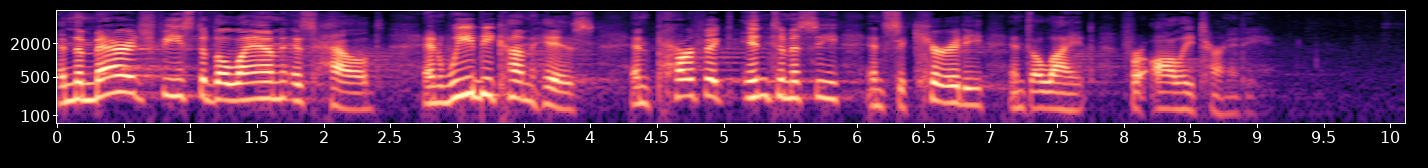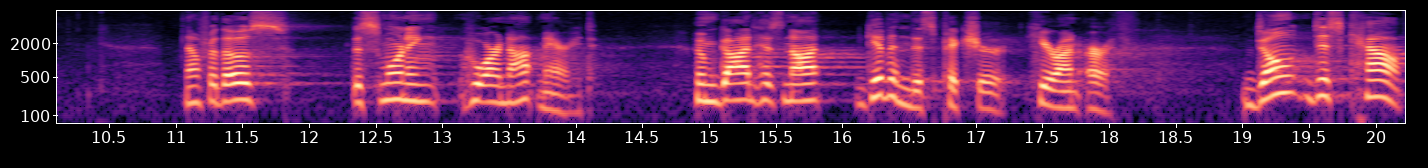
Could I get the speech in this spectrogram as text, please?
and the marriage feast of the Lamb is held and we become His in perfect intimacy and security and delight for all eternity. Now, for those this morning who are not married, whom God has not given this picture here on earth, don't discount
